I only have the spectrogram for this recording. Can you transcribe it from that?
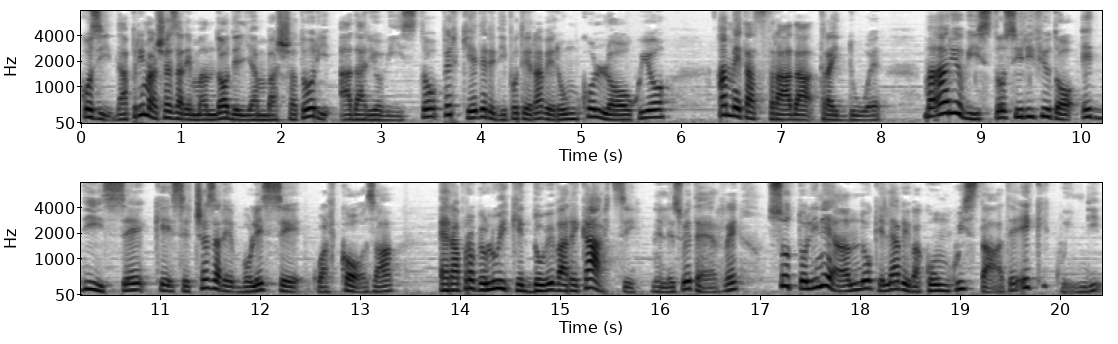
Così, dapprima Cesare mandò degli ambasciatori ad Ariovisto per chiedere di poter avere un colloquio a metà strada tra i due, ma Ariovisto si rifiutò e disse che se Cesare volesse qualcosa, era proprio lui che doveva recarsi nelle sue terre, sottolineando che le aveva conquistate e che quindi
